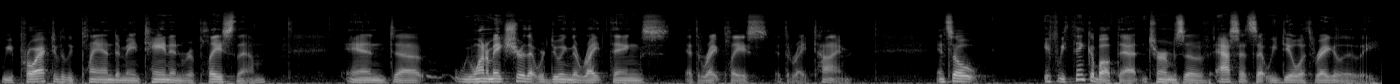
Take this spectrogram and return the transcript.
we proactively plan to maintain and replace them, and uh, we want to make sure that we're doing the right things at the right place at the right time. And so, if we think about that in terms of assets that we deal with regularly,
